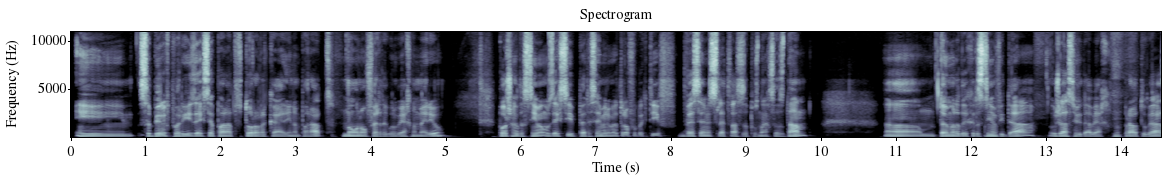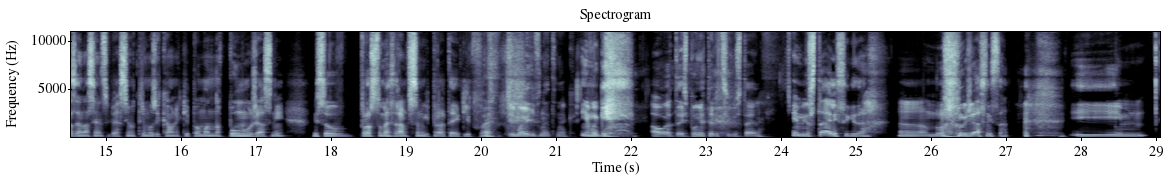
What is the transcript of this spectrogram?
и събирах пари, взех си апарат втора ръка един апарат. Много на оферта го бях намерил. Почнах да снимам, взех си 50 мм обектив. Две седмици след това се запознах с Дан. А, той ме надъха да снимам видеа. Ужасни видеа бях направил тогава. За една седмица бях снимал три музикални клипа, ма напълно ужасни. Мисъл, просто ме е срам, че съм ги правил тези клипове. Има ли ги в нета някъде? Има ги. А, те изпълнителите си го оставили? Еми, оставили са ги, да. А, но ужасни са. И,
